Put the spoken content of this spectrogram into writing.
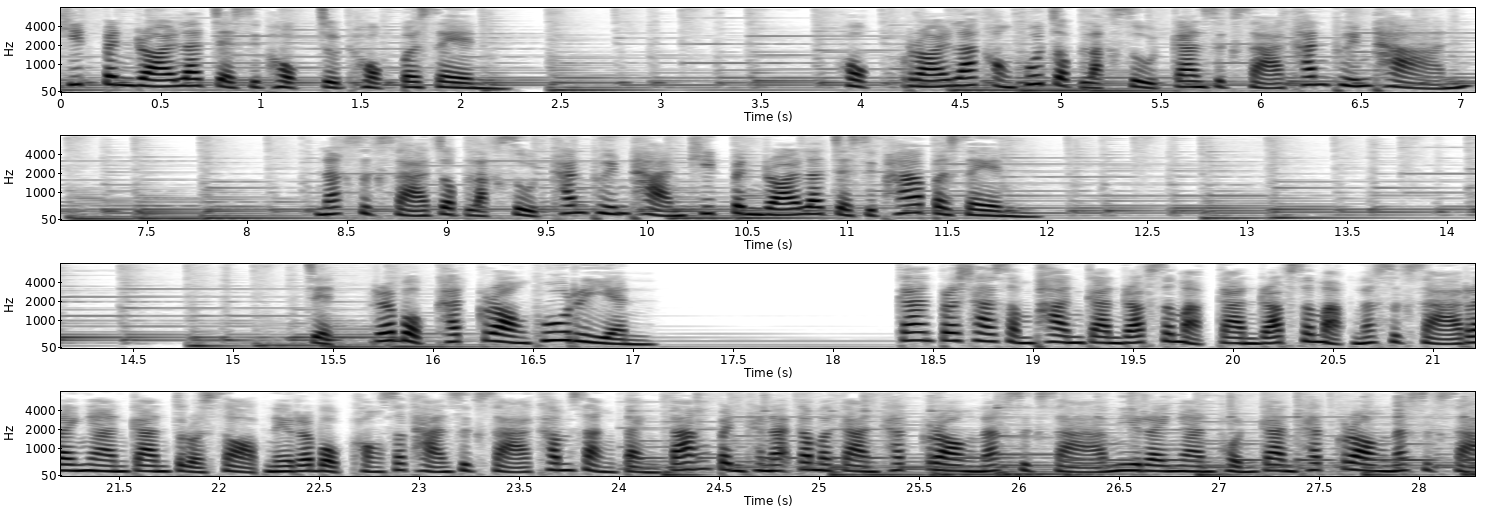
คิดเป็นร้อยละ 76.6% 6. ร้อยละของผู้จบหลักสูตรการศึกษาขั้นพื้นฐาน นักศึกษาจบหลักสูตรขั้นพื้นฐานคิดเป็นร้อยละ 75% 7. ระบบคัดกรองผู้เรียน การประชาสัมพันธ์การรับสมัครการรับสมัครนักศึกษารายงานการตรวจสอบในระบบของสถานศึกษาคำสั่งแต่งตั้งเป็นคณะกรรมการคัดกรองนักศึกษา มีรายงานผลการคัดกรองนักศึกษา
